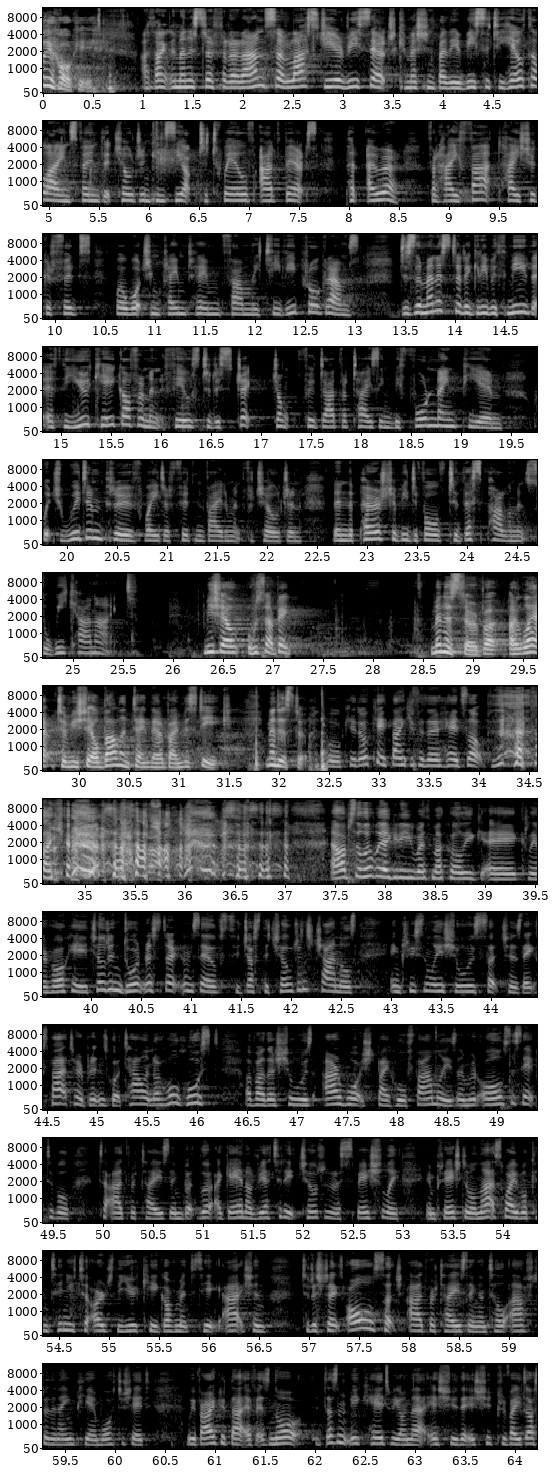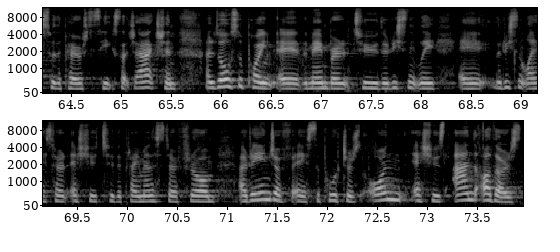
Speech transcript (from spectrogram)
Claire Hawkey. I thank the Minister for her answer. Last year, research commissioned by the Obesity Health Alliance found that children can see up to 12 adverts per hour for high-fat, high-sugar foods while watching primetime family TV programmes. Does the Minister agree with me that if the UK government fails to restrict junk food advertising before 9pm, which would improve wider food environment for children, then the power should be devolved to this Parliament so we can act? Michelle Houssabek. Minister, but I leapt to Michelle Ballantyne there by mistake. Minister. Okay, okay. Thank you for the heads up. Thank you. I absolutely agree with my colleague uh, Claire Hockey. Children don't restrict themselves to just the children's channels. Increasingly, shows such as X Factor, Britain's Got Talent, or a whole host of other shows are watched by whole families, and we're all susceptible to advertising. But look, again, I reiterate, children are especially impressionable, and that's why we'll continue to urge the UK government to take action to restrict all such advertising until after the 9pm watershed. We've argued that if it's not, it doesn't make headway on that issue, that it should provide us with the powers to take such action. And I'd also point uh, the member to the, recently, uh, the recent letter issued to the Prime Minister from a range of uh, supporters on issues and others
